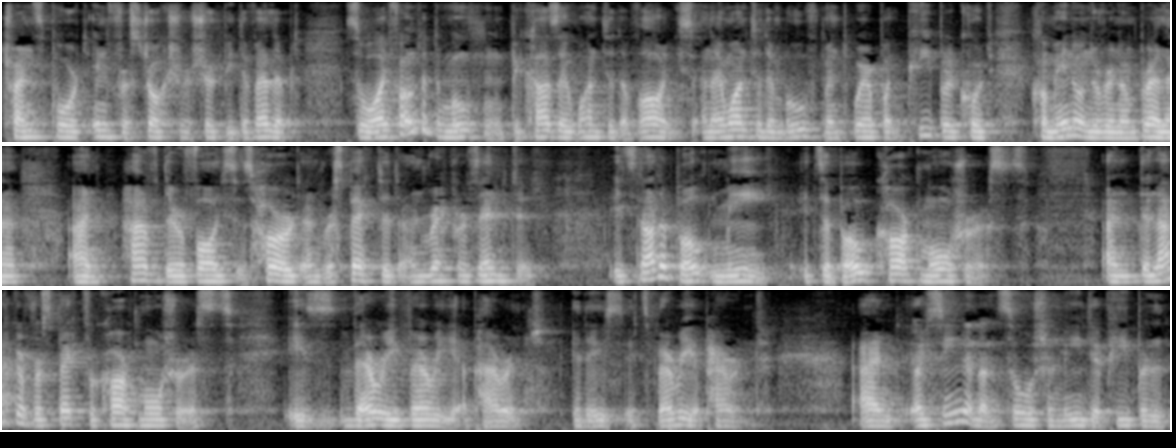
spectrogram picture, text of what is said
transport infrastructure should be developed. So I founded the movement because I wanted a voice and I wanted a movement whereby people could come in under an umbrella and have their voices heard and respected and represented. It's not about me, it's about Cork motorists. And the lack of respect for Cork motorists is very, very apparent. It is, it's very apparent. And I've seen it on social media, people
